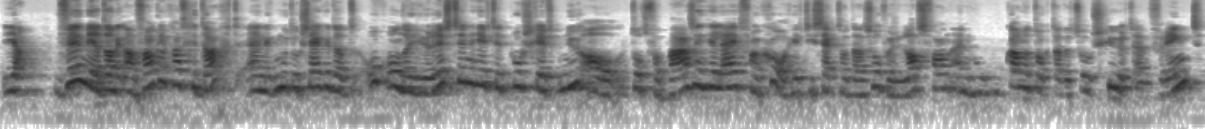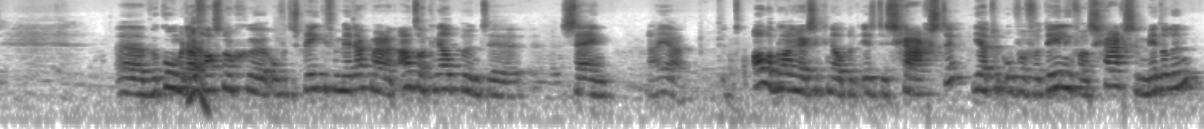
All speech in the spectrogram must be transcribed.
ja, veel meer dan ik aanvankelijk had gedacht. En ik moet ook zeggen dat ook onder juristen heeft dit proefschrift nu al tot verbazing geleid van, goh, heeft die sector daar zoveel last van en hoe, hoe kan het toch dat het zo schuurt en wringt? Uh, we komen daar ja. vast nog uh, over te spreken vanmiddag, maar een aantal knelpunten uh, zijn, nou ja, het allerbelangrijkste knelpunt is de schaarste. Je hebt een oververdeling van schaarse middelen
